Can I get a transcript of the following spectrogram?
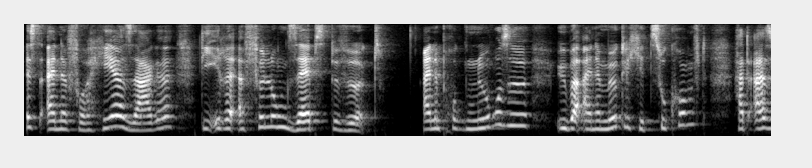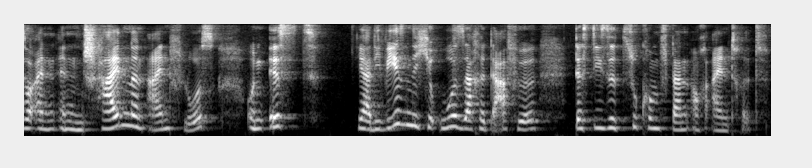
ist eine Vorhersage, die ihre Erfüllung selbst bewirkt. Eine Prognose über eine mögliche Zukunft hat also einen entscheidenden Einfluss und ist ja die wesentliche Ursache dafür, dass diese Zukunft dann auch eintritt.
